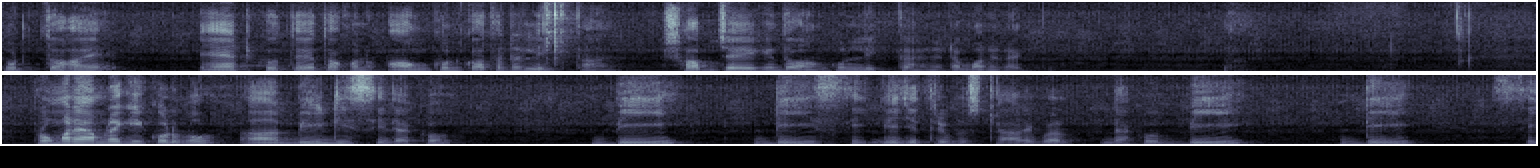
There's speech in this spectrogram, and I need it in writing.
করতে হয় অ্যাড করতে হয় তখন অঙ্কন কথাটা লিখতে হয়। সব জায়গায় কিন্তু অঙ্কন লিখতে হয় না, এটা মনে রাখবে। প্রমাণে আমরা কি করব? বিডিসি দেখো। বি ডিসি এই যে ত্রিভুজটা, আরেকবার দেখো। বি ডি সি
